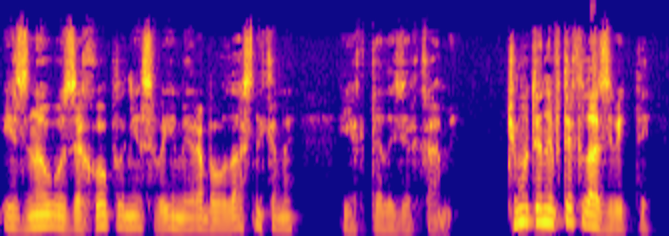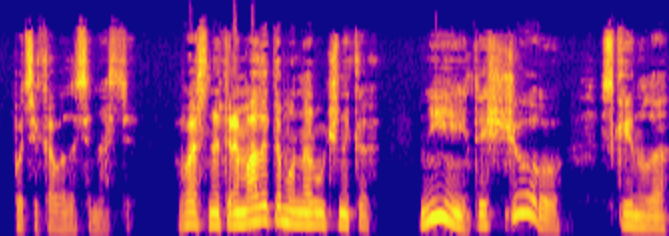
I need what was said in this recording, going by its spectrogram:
і знову захоплення своїми рабовласниками, як телезірками. Чому ти не втекла звідти? поцікавилася Настя. Вас не тримали там у наручниках? Ні, ти що? скинула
